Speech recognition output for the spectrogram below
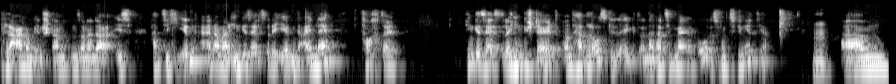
Planung entstanden, sondern da ist, hat sich irgendeiner mal hingesetzt oder irgendeine Tochter hingesetzt oder hingestellt und hat losgelegt. Und dann hat sie gemerkt, oh, das funktioniert ja. Hm. Ähm,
